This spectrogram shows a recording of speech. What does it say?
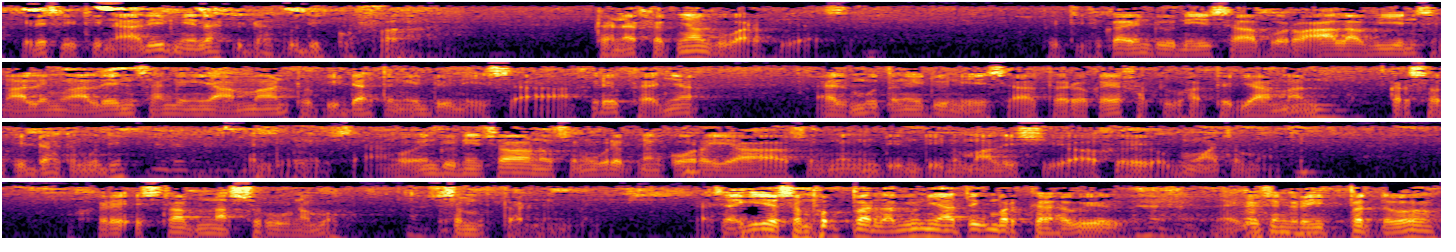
Akhirnya Sidin Ali milah pindah putih kufar. Dan efeknya luar biasa. Begitu juga Indonesia, para alawin, sing alim-alim, saking Yaman, do pindah ke Indonesia. Akhirnya banyak ilmu teng Indonesia. Baru kayak Habib Habib Yaman kerso pindah teng di Indonesia. Kok Indonesia no sing urip neng Korea sing neng di, Malaysia akhirnya macam-macam. Akhirnya Islam nasru nabo semebar ning ya, saya ya semebar tapi niatnya mergawe. Itu sing ribet tuh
